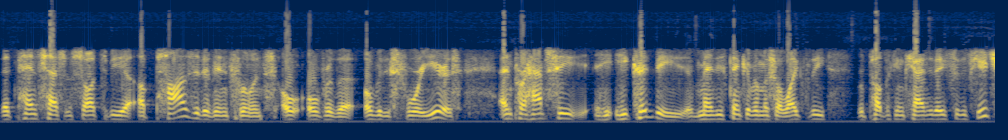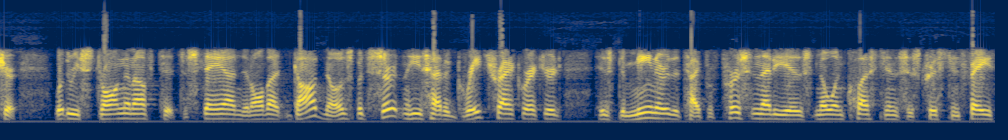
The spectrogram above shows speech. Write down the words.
that Pence hasn't sought to be a, a positive influence o- over the over these four years. And perhaps he, he he could be. Many think of him as a likely Republican candidate for the future. Whether he's strong enough to, to stand and all that, God knows. But certainly he's had a great track record. His demeanor, the type of person that he is, no one questions his Christian faith.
